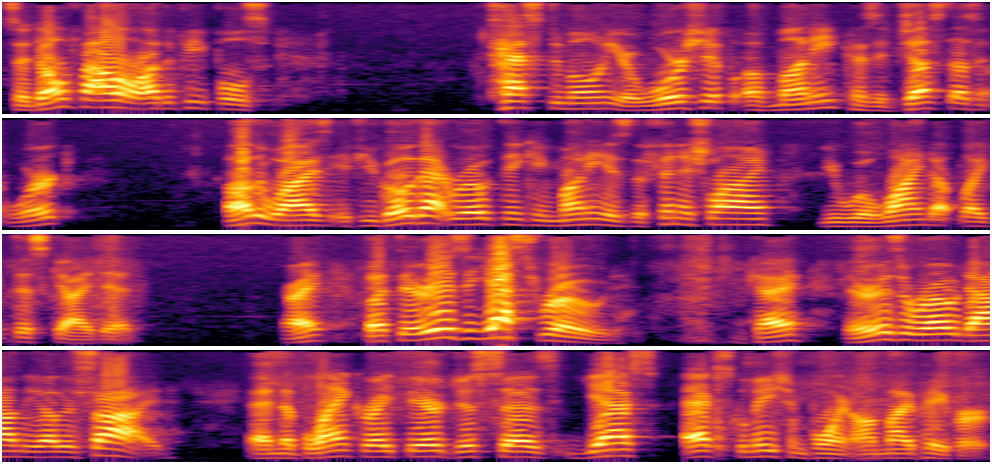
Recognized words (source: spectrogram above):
So don't follow other people's testimony or worship of money because it just doesn't work. Otherwise, if you go that road thinking money is the finish line, you will wind up like this guy did. All right? But there is a yes road. Okay? There is a road down the other side. And the blank right there just says yes exclamation point on my paper.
